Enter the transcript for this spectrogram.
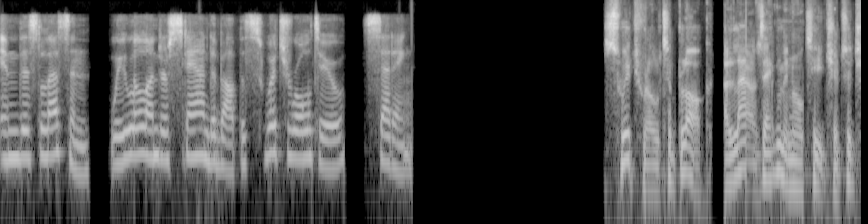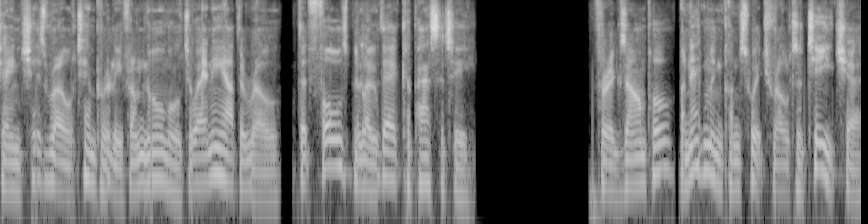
In this lesson, we will understand about the switch role to setting. Switch role to block allows admin or teacher to change his role temporarily from normal to any other role that falls below their capacity. For example, an admin can switch role to teacher,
